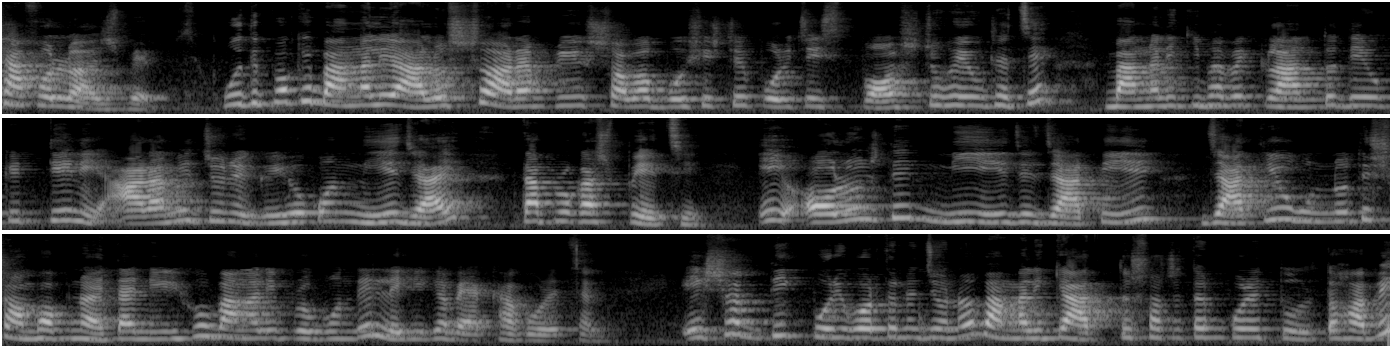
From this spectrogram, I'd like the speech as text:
সাফল্য আসবে। উদ্দীপকে বাঙালির আলস্য আরামপ্রিয় স্বভাব বৈশিষ্ট্যের পরিচয় স্পষ্ট হয়ে উঠেছে। বাঙালি কীভাবে ক্লান্ত দেহকে টেনে আরামের জন্য গৃহকোণ নিয়ে যায় তা প্রকাশ পেয়েছে। এই অলসদের নিয়ে যে জাতির জাতীয় উন্নতি সম্ভব নয়, তা নিরীহ বাঙালি প্রবন্ধের লেখিকা ব্যাখ্যা করেছেন। এসব দিক পরিবর্তনের জন্য বাঙালিকে আত্মসচেতন করে তুলতে হবে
